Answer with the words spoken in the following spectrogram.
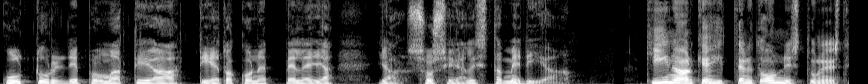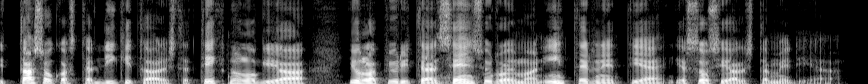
kulttuuridiplomatiaa, tietokonepelejä ja sosiaalista mediaa. Kiina on kehittänyt onnistuneesti tasokasta digitaalista teknologiaa, jolla pyritään sensuroimaan internetiä ja sosiaalista mediaa.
